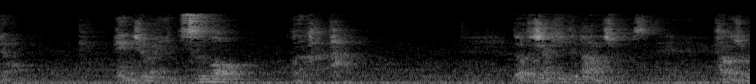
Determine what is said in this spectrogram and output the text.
でも返事は一通も来なかった。で私が聞いてた話はですね彼女が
